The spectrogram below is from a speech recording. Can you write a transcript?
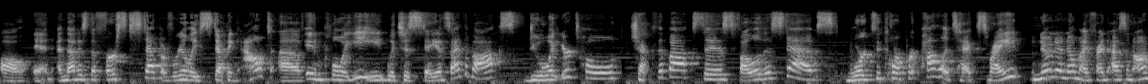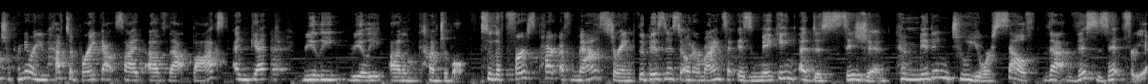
all in. And that is the first step of really stepping out of employee, which is stay inside the box, do what you're told, check the boxes, follow the steps, work the corporate politics, right? No, no, no, my friend. As an entrepreneur, you have to break outside of that box and get really, really uncomfortable. So the first part of mastering the business owner mindset is making a decision, committing to yourself that this is it for you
